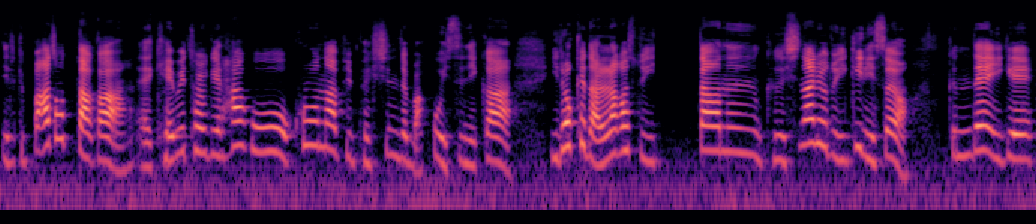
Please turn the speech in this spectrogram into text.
이렇게 빠졌다가 예, 개미 털기를 하고 코로나 비 백신들 맞고 있으니까 이렇게 날아갈 수도 있다는 그 시나리오도 있긴 있어요. 근데 이게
